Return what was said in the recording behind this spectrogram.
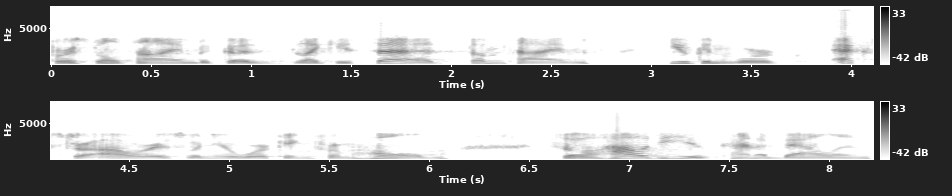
personal time, because like you said, sometimes you can work extra hours when you're working from home. So how do you kind of balance?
